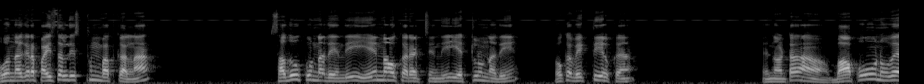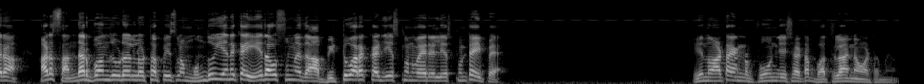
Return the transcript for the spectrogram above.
ఓ దగ్గర పైసలు తీసుకుని బతకాలనా? చదువుకున్నది ఏంది ఏ వచ్చింది? ఎట్లున్నది? ఒక వ్యక్తి యొక్క ఏందంట? బాపు నువ్వేరా. ఆడ సందర్భం చూడాలి లొట్ట పీసులో. ముందు వెనక ఏది అవసరం లేదు. ఆ బిట్టు వరకు కట్ చేసుకుని వైరల్ చేసుకుంటే అయిపోయా. ఏందో అట ఆయన ఫోన్ చేశాట బతులాడినామట మేము.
